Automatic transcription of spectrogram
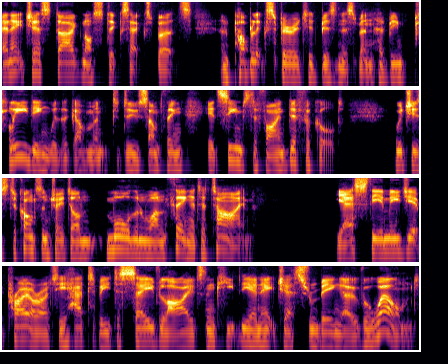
NHS diagnostics experts, and public spirited businessmen had been pleading with the government to do something it seems to find difficult, which is to concentrate on more than one thing at a time. Yes, the immediate priority had to be to save lives and keep the NHS from being overwhelmed.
